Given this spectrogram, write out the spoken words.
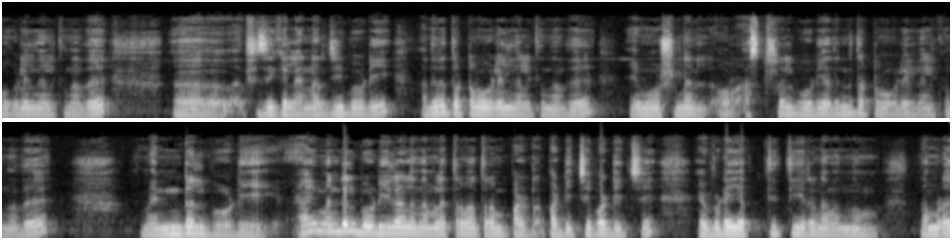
മുകളിൽ നിൽക്കുന്നത് ഫിസിക്കൽ എനർജി ബോഡി അതിന് തൊട്ട് മുകളിൽ നിൽക്കുന്നത് ഇമോഷണൽ ഓർ അസ്ട്രൽ ബോഡി അതിന്റെ തൊട്ട് മുകളിൽ നിൽക്കുന്നത് മെന്റൽ ബോഡി ആ മെന്റൽ ബോഡിയിലാണ് നമ്മൾ എത്രമാത്രം പഠ പഠിച്ച് പഠിച്ച് എവിടെ എത്തിത്തീരണമെന്നും നമ്മുടെ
